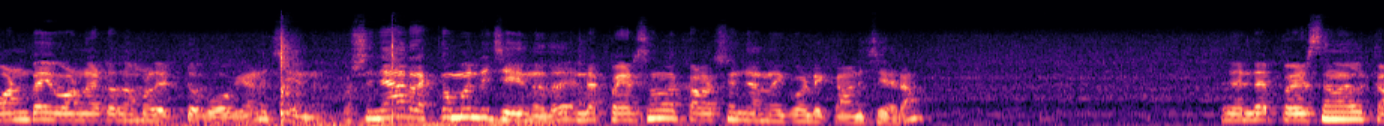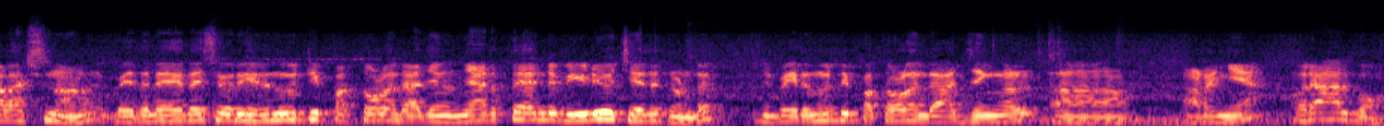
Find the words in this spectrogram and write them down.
വൺ ബൈ വൺ ആയിട്ട് നമ്മൾ ഇട്ട് പോവുകയാണ് ചെയ്യുന്നത്. പക്ഷേ ഞാൻ റെക്കമെൻഡ് ചെയ്യുന്നത് എന്റെ പേഴ്സണൽ കളക്ഷൻ ഞാൻ നിങ്ങൾക്ക് വേണ്ടി കാണിച്ചു തരാം. ഇതെന്റെ പേഴ്സണൽ കളക്ഷനാണ് ഇപ്പോൾ ഇതിൽ ഏകദേശം ഒരു ഇരുന്നൂറ്റി പത്തോളം രാജ്യങ്ങൾ നേരത്തെ എന്റെ വീഡിയോ ചെയ്തിട്ടുണ്ട്. ഇപ്പോൾ ഇരുന്നൂറ്റി പത്തോളം രാജ്യങ്ങൾ അടങ്ങിയ ഒരു ആൽബം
